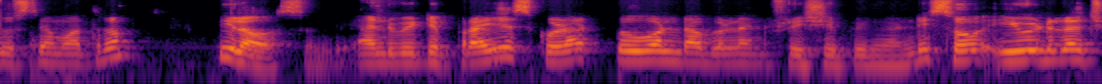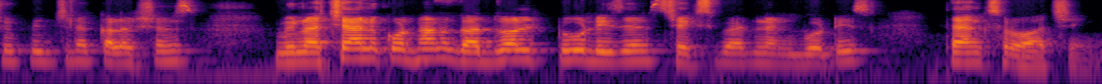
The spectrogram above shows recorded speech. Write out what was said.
చూస్తే మాత్రం ఇలా వస్తుంది. అండ్ వీటి ప్రైజెస్ కూడా two one double nine free shipping అండి. సో ఈ వీడియోలో చూపించిన కలెక్షన్స్ మీకు నచ్చాయనుకుంటున్నాను. గద్వాల్ టూ డిజైన్స్ చెక్స్ బ్యాట్ అండ్ బూటీస్ థ్యాంక్స్ ఫర్ వాచింగ్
